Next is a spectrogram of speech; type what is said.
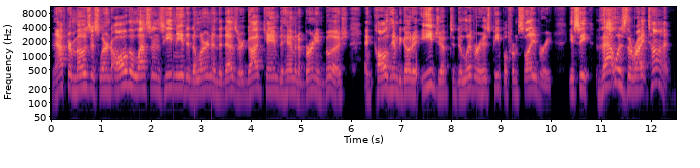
And after Moses learned all the lessons he needed to learn in the desert, God came to him in a burning bush and called him to go to Egypt to deliver his people from slavery. You see, that was the right time.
